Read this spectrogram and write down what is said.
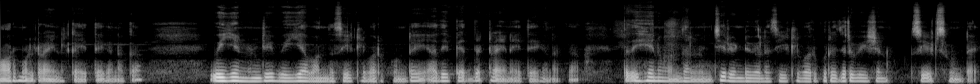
నార్మల్ ట్రైన్కి అయితే కనుక వెయ్యి నుండి వెయ్యి వంద సీట్ల వరకు ఉంటాయి. అదే పెద్ద ట్రైన్ అయితే కనుక పదిహేను వందల నుంచి రెండు వేల సీట్ల వరకు రిజర్వేషన్ సీట్స్ ఉంటాయి.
